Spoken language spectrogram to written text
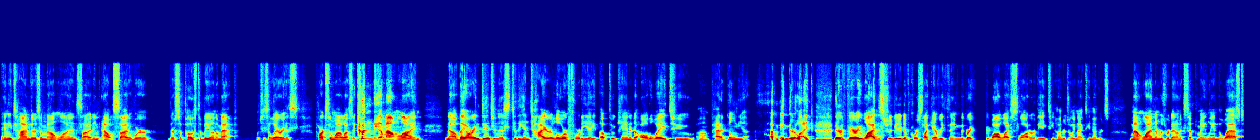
anytime there's a mountain lion sighting outside of where they're supposed to be on a map, which is hilarious. Parks and Wildlife it couldn't be a mountain lion. Now they are indigenous to the entire lower 48, up through Canada, all the way to um, Patagonia. I mean, they're like they're very wide distributed, of course, like everything. The great wildlife slaughter of the 1800s, early 1900s. Mountain lion numbers were down, except mainly in the west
